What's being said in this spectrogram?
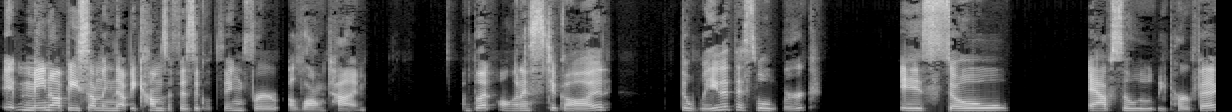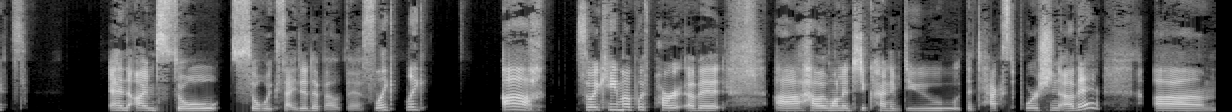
it may not be something that becomes a physical thing for a long time. But honest to God, the way that this will work is so absolutely perfect. And I'm so, so excited about this. Like, like, ah, so I came up with part of it, uh, how I wanted to kind of do the text portion of it, um,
